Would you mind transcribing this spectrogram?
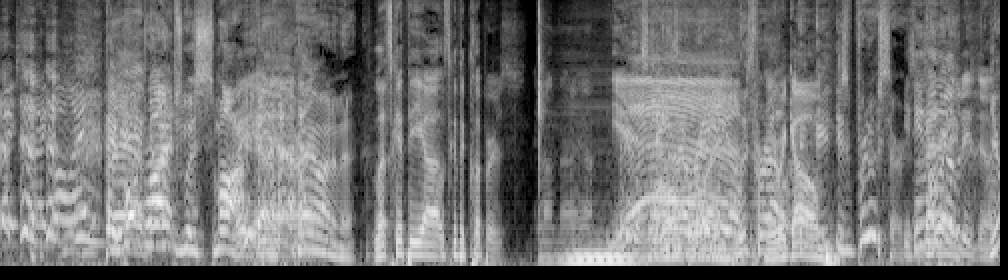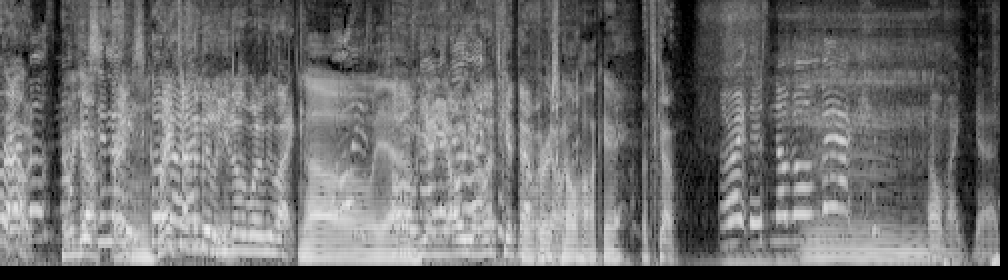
Right, should I go in? Hey, what rhymes with smock? Yeah. Hang on a minute. Let's get the uh, let's get the Clippers in on that. Yeah. Yeah. Oh, boy. Listen. Here we go. He- He's a producer. He's He better. knows what he's doing. You're out. Here we go. He's in there. Right, He's going right down the middle. You know what we like. Oh yeah. Oh yeah, yeah. Oh yeah. Let's get that Reverse one going. mohawk here. Let's go. All right, there's no going back. Mm, Oh my god.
